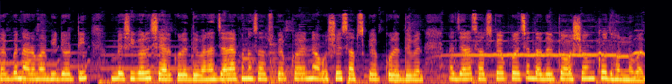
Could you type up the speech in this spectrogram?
থাকবেন, আর আমার ভিডিওটি বেশি করে শেয়ার করে দেবেন। আর যারা এখনও সাবস্ক্রাইব করেনি অবশ্যই সাবস্ক্রাইব করে দেবেন। আর যারা সাবস্ক্রাইব করেছেন, তাদেরকে অসংখ্য ধন্যবাদ।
